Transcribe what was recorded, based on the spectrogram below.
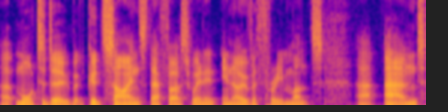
Uh, more to do, but good signs. Their first win in, in over three months. Uh, and,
